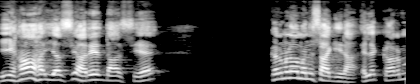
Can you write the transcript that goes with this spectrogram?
ઇહા યસ્ય છે કર્મણા મન સાગીરા. એટલે કર્મ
